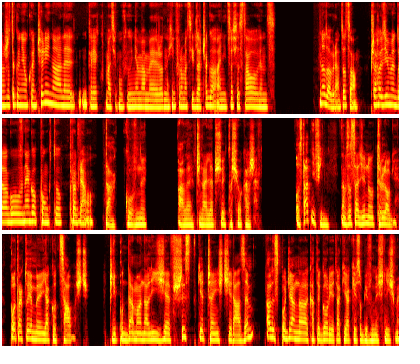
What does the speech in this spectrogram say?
yy, że tego nie ukończyli, no ale tak jak Maciek mówił, nie mamy żadnych informacji dlaczego, ani co się stało, więc no dobra, to co? Przechodzimy do głównego punktu programu. Tak, główny, ale czy najlepszy, to się okaże. Ostatni film, a w zasadzie no trylogię, potraktujemy jako całość, czyli poddamy analizie wszystkie części razem, ale z podziałem na kategorie takie, jakie sobie wymyśliliśmy.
